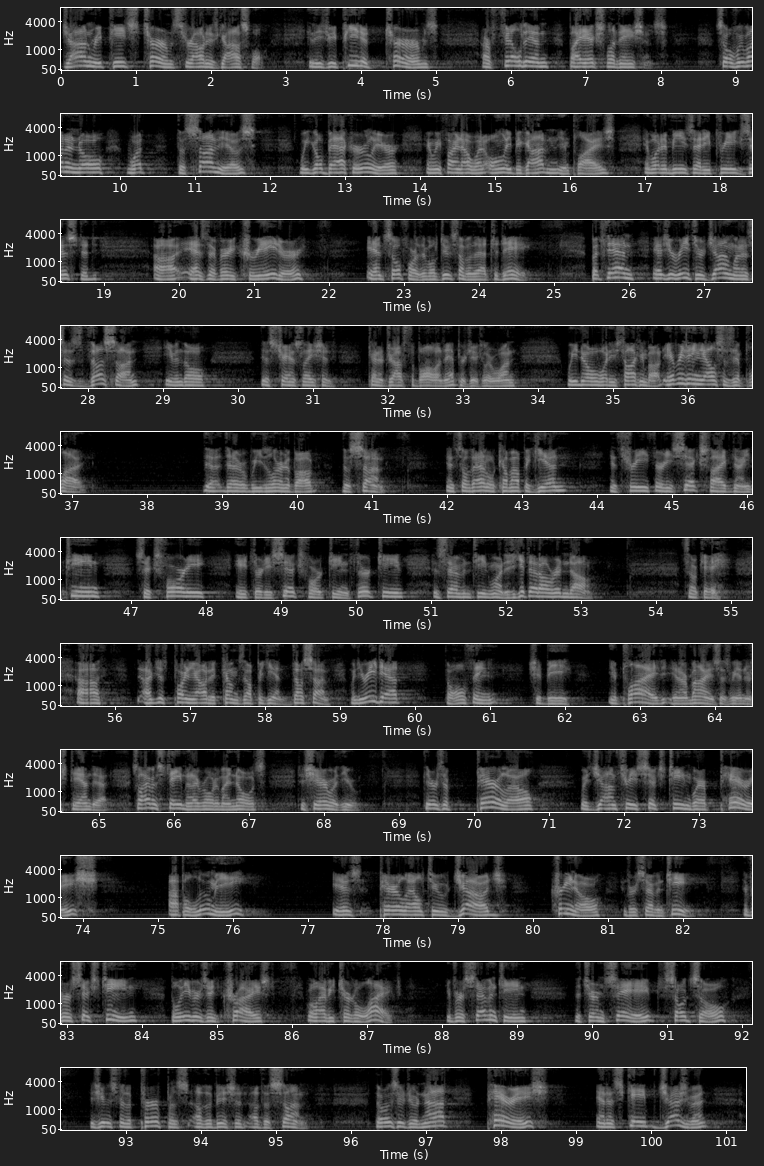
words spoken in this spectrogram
John repeats terms throughout his gospel. And these repeated terms are filled in by explanations. So if we want to know what the Son is, we go back earlier and we find out what only begotten implies and what it means that he pre existed uh, as the very creator and so forth. And we'll do some of that today. But then, as you read through John, when it says the Son, even though this translation kind of drops the ball on that particular one, we know what he's talking about. Everything else is implied. There we learn about the Son. And so that'll come up again in 336, 519, 640, 836, 1413, and 17.1. Did you get that all written down? It's okay. Uh, I'm just pointing out it comes up again. The Son. When you read that, the whole thing should be implied in our minds as we understand that. So I have a statement I wrote in my notes to share with you. There's a parallel with John 3:16 where perish apollumi is parallel to judge krino in verse 17. In verse 16, believers in Christ will have eternal life. In verse 17, the term saved, sozo, is used for the purpose of the mission of the Son. Those who do not perish and escape judgment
